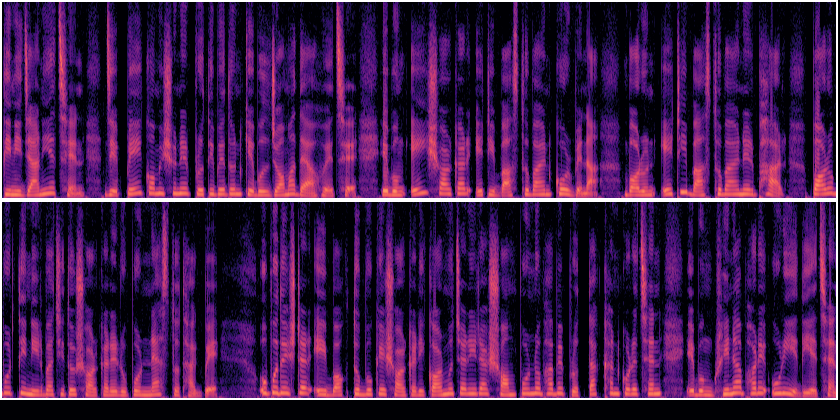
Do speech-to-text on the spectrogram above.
তিনি জানিয়েছেন যে পে কমিশনের প্রতিবেদন কেবল জমা দেওয়া হয়েছে এবং এই সরকার এটি বাস্তবায়ন করবে না, বরং এটি বাস্তবায়নের ভার পরবর্তী নির্বাচিত সরকারের উপর ন্যস্ত থাকবে। উপদেষ্টার এই বক্তব্যকে সরকারি কর্মচারীরা সম্পূর্ণভাবে প্রত্যাখ্যান করেছেন এবং ঘৃণাভরে উড়িয়ে দিয়েছেন।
